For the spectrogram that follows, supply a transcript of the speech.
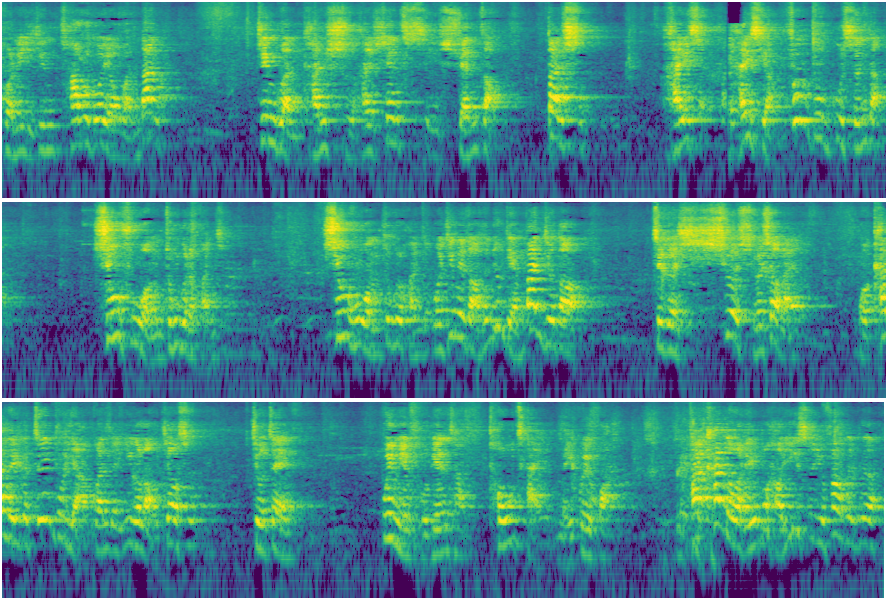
可能已经差不多要完蛋了。尽管谈死还先选早，但是还想还想奋不顾身的修复我们中国的环境，修复我们中国的环境。我今天早上六点半就到这个学学校来了，我看到一个最不雅观的一个老教授，就在未名湖边上偷采玫瑰花。他看到我又不好意思，又放在这个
